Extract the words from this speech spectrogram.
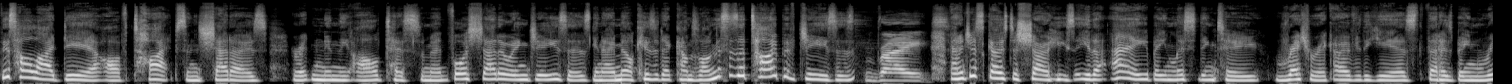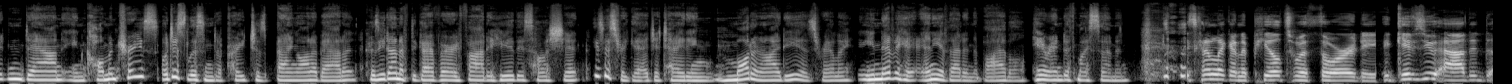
this whole idea of types and shadows written in the Old Testament foreshadowing Jesus, you know, Melchizedek comes along. This is a type of Jesus. Right. And it just goes to show he's either A, been listening to rhetoric over the years that has been written down in commentaries, or just listen to preachers bang on about it, because you don't have to go very far to hear this horse shit. He's just regurgitating modern ideas, really. You never hear any of that in the Bible. Here endeth my sermon. It's kind of like an appeal to authority. It gives you added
